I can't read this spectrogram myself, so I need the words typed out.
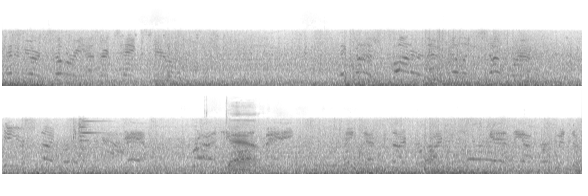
Enemy artillery has our tanks zeroed. They got a spotter in that village somewhere. Get your sniper. Damn. Riley, Damn. on me. Take that sniper rifle and scan the upper window.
